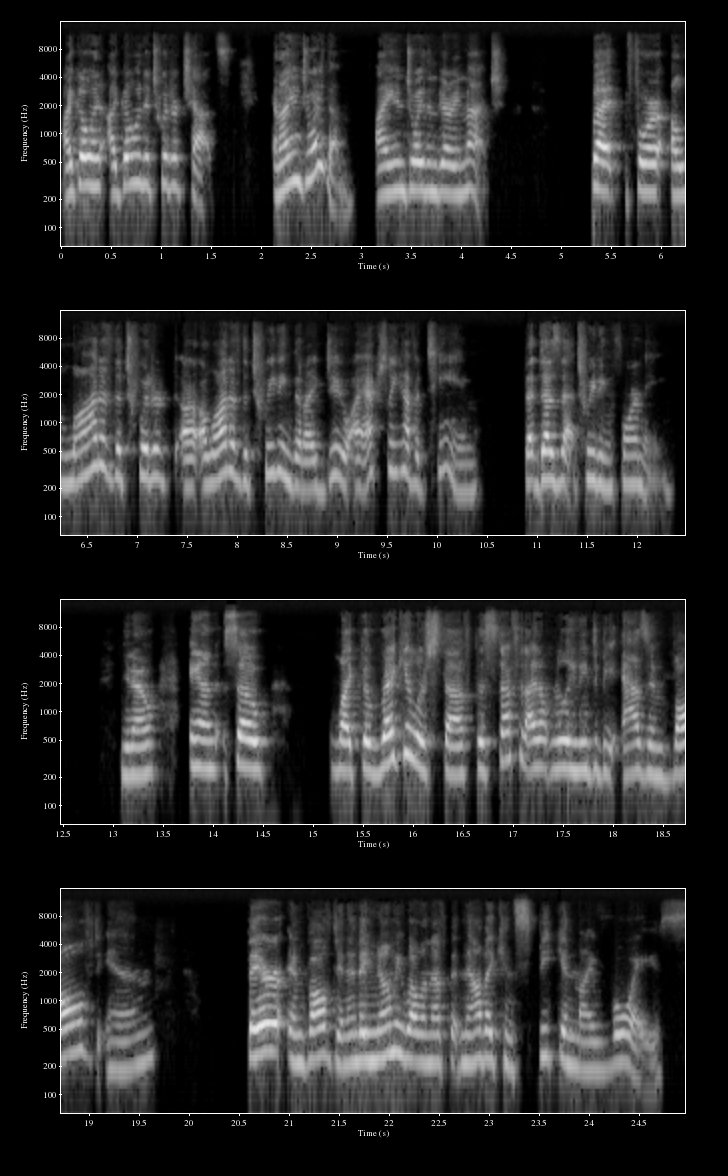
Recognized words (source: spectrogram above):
i go in i go into twitter chats and i enjoy them. I enjoy them very much but for a lot of the twitter uh, a lot of the tweeting that i do i actually have a team that does that tweeting for me you know and so like the regular stuff the stuff that i don't really need to be as involved in they're involved in and they know me well enough that now they can speak in my voice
